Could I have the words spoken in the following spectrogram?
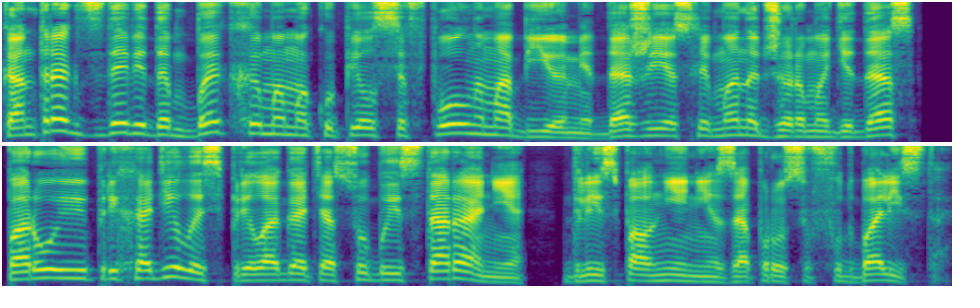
Контракт с Дэвидом Бекхэмом окупился в полном объеме, даже если менеджерам Adidas порою и приходилось прилагать особые старания для исполнения запросов футболиста.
